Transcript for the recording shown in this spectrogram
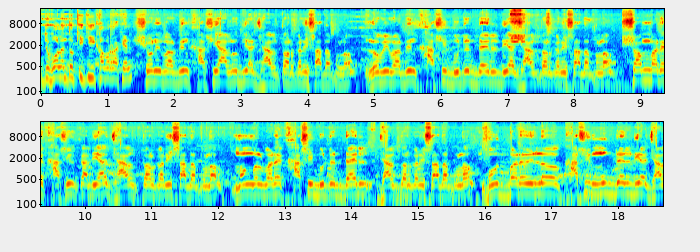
একটু বলেন তো কি কি খাবার রাখেন? শনিবার দিন খাসি আলু দিয়া ঝাল তরকারি সাদা পোলাও। রবিবার দিন খাসি বুটের ডাল দিয়া ঝাল তরকারি সাদা পোলাও। সোমবারে খাসির কালিয়া ঝাল তরকারি সাদা পোলাও। মঙ্গলবারে খাসি বুটের ডাল ঝাল তরকারি সাদা পোলাও। বুধবারে হইল খাসি মুগ ডাল দিয়া ঝাল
